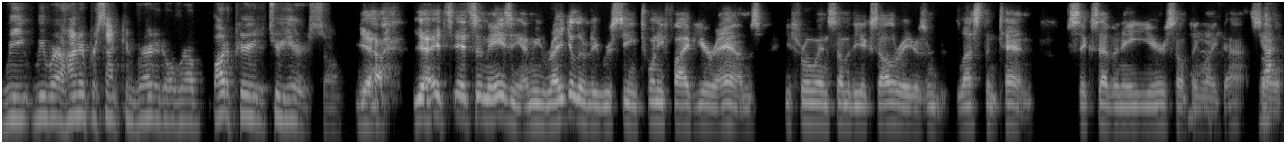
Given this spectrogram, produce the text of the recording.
we we were 100% converted over about a period of two years. So yeah, yeah, it's it's amazing. I mean, regularly we're seeing 25 year AMs. You throw in some of the accelerators and less than 10 six, seven, eight years, something yeah. like that. So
